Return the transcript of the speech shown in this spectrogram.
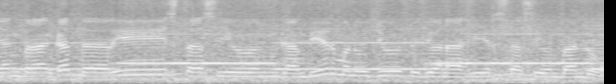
yang berangkat dari stasiun Gambir menuju tujuan akhir stasiun Bandung.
